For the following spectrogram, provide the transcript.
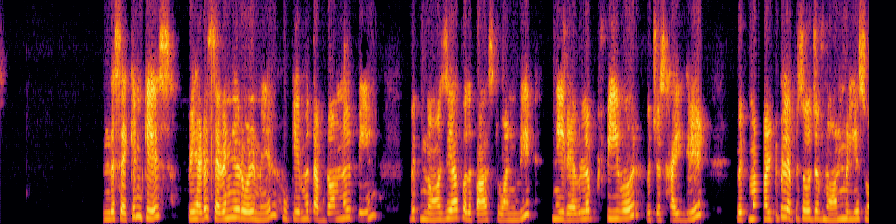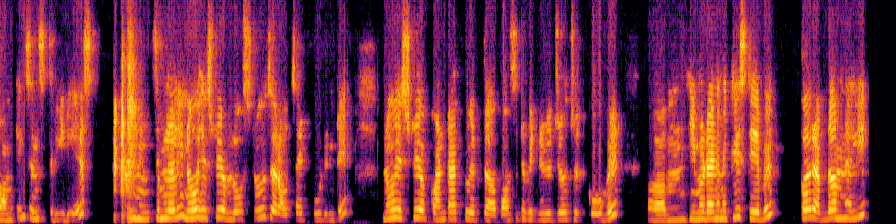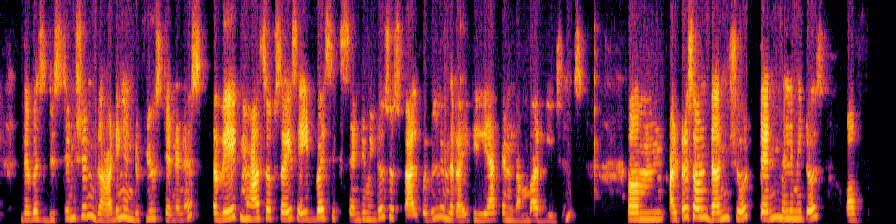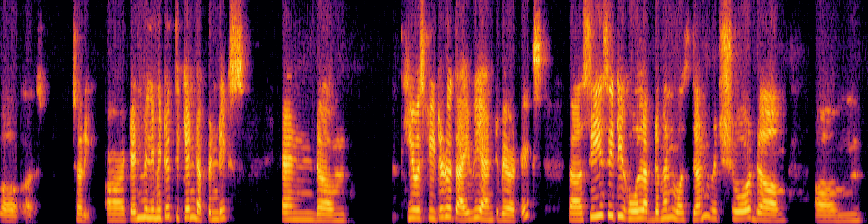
In the second case, we had a seven-year-old male who came with abdominal pain with nausea for the past one week. He developed fever, which was high grade, with multiple episodes of non-bilious vomiting since three days. Similarly, no history of loose stools or outside food intake. No history of contact with uh, positive individuals with COVID. Um, hemodynamically stable. Per abdominally, there was distension, guarding, and diffuse tenderness. A vague mass of size 8 by 6 centimeters was palpable in the right iliac and lumbar regions. Um, ultrasound done showed 10 millimeters of, uh, uh, sorry, uh, 10 millimeter thickened appendix, and um, he was treated with IV antibiotics. Uh, CECT whole abdomen was done, which showed um, um,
